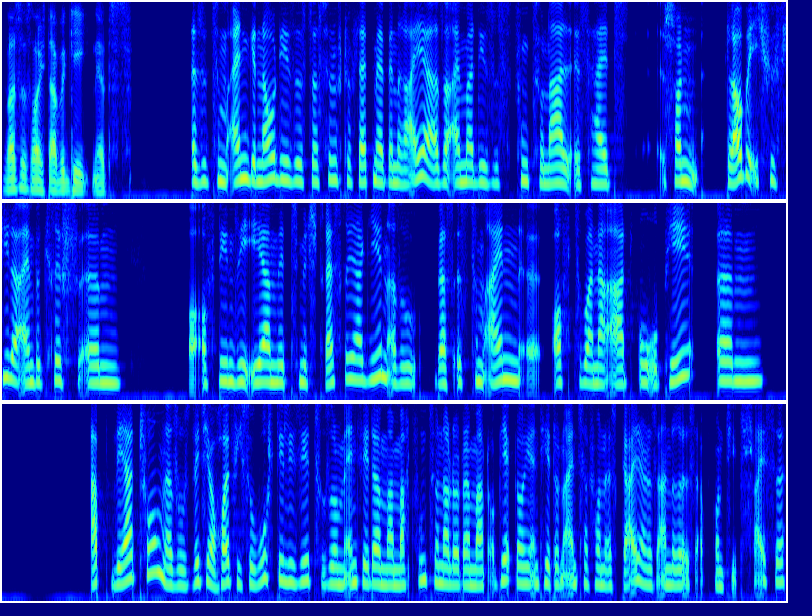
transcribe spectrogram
was ist euch da begegnet? Also zum einen genau dieses, das fünfte Flatmap in Reihe, also einmal dieses funktional ist halt schon, glaube ich, für viele ein Begriff, ähm, auf den sie eher mit, mit Stress reagieren. Also das ist zum einen äh, oft so eine Art OOP ähm, Abwertung. Also es wird ja häufig so hochstilisiert zu so einem entweder man macht funktional oder man macht objektorientiert und eins davon ist geil und das andere ist abgrundtief scheiße.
